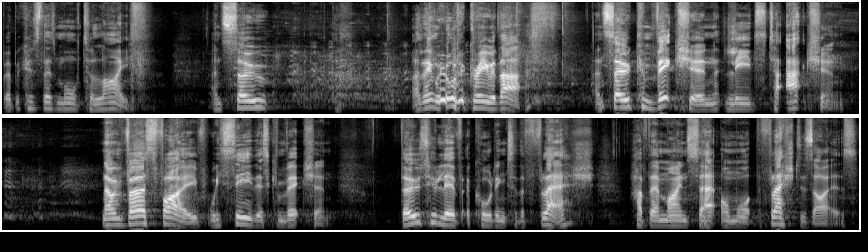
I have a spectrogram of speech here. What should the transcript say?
but because there's more to life. And so, I think we all agree with that. And so, conviction leads to action. Now, in verse 5, we see this conviction. Those who live according to the flesh have their mind set on what the flesh desires,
